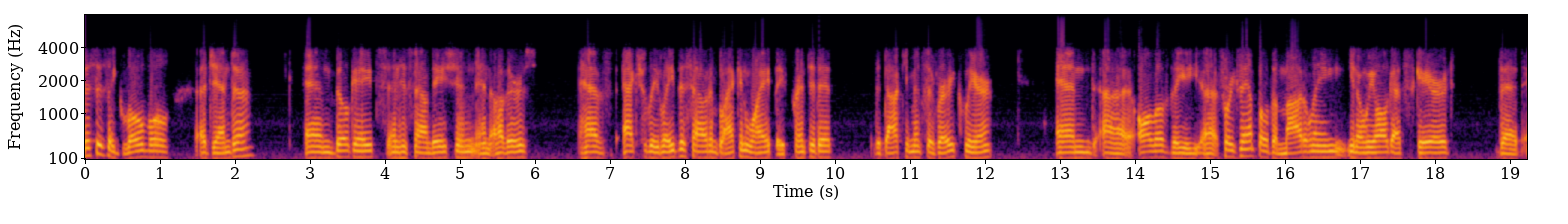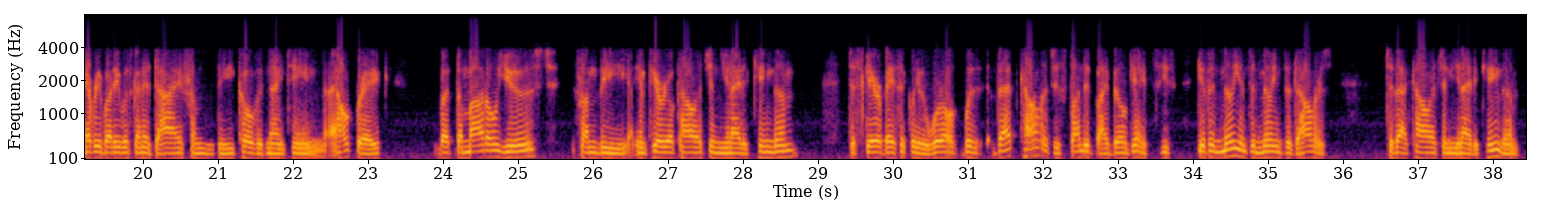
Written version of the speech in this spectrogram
this is a global agenda, and Bill Gates and his foundation and others have actually laid this out in black and white. They've printed it. The documents are very clear. And uh, all of the, uh, for example, the modeling, you know, we all got scared that everybody was going to die from the COVID 19 outbreak. But the model used from the Imperial College in the United Kingdom to scare basically the world was that college is funded by Bill Gates. He's given millions and millions of dollars to that college in the United Kingdom.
